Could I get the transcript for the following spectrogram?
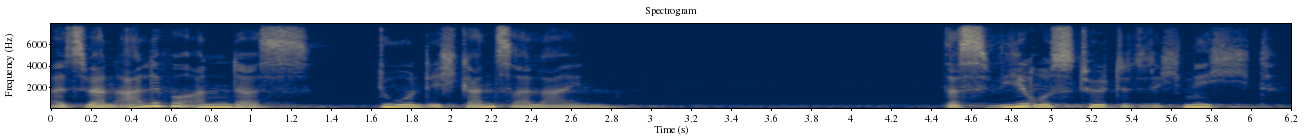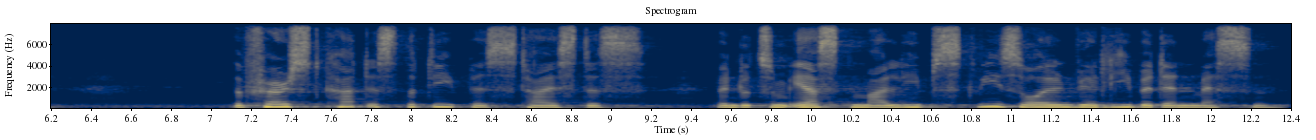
als wären alle woanders, du und ich ganz allein. Das Virus tötet dich nicht, The first cut is the deepest, heißt es, wenn du zum ersten Mal liebst. Wie sollen wir Liebe denn messen?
